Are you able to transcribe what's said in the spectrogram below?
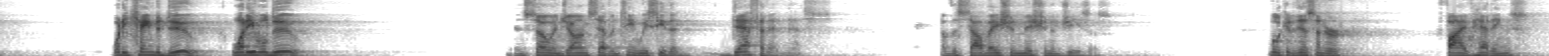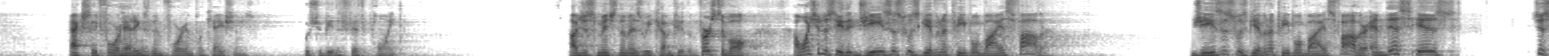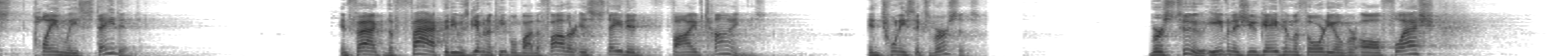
what he came to do, what he will do. And so in John 17, we see the definiteness of the salvation mission of Jesus. We'll look at this under five headings actually four headings and then four implications, which would be the fifth point. I'll just mention them as we come to them. First of all, I want you to see that Jesus was given a people by his Father. Jesus was given a people by his Father, and this is just plainly stated. In fact, the fact that he was given a people by the Father is stated five times in 26 verses. Verse 2 Even as you gave him authority over all flesh,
